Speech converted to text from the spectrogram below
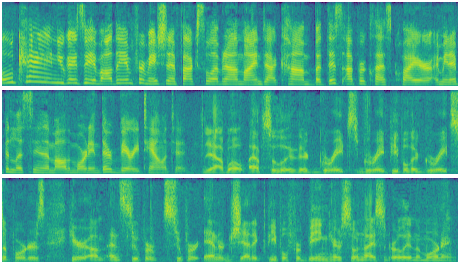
okay. And you guys, we have all the information at fox11online.com. But this upper class choir, I mean, I've been listening to them all the morning. They're very talented. Yeah, well, absolutely. They're great, great people. They're great supporters here, um, and super, super energetic people for being here so nice and early in the morning.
